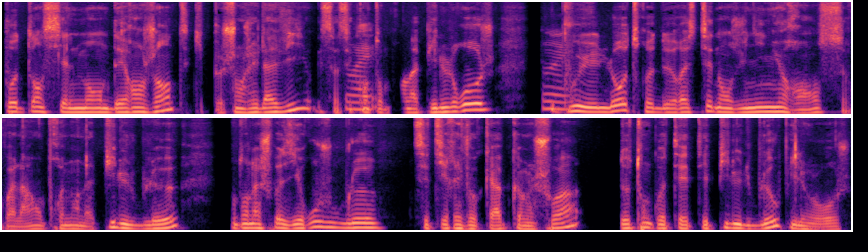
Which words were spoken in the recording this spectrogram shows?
potentiellement dérangeante qui peut changer la vie, ça c'est Ouais. quand on prend la pilule rouge, Ouais. et puis l'autre de rester dans une ignorance, voilà, en prenant la pilule bleue. Quand on a choisi rouge ou bleu, c'est irrévocable comme choix. De ton côté, t'es pilule bleue ou pilule rouge?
